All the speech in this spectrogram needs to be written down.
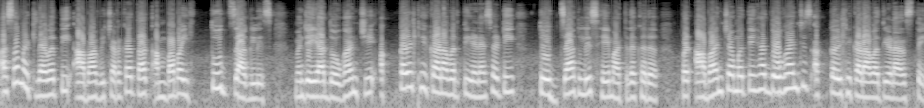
असं म्हटल्यावरती आबा विचार करतात अंबाबाई तूच जागलीस. म्हणजे या दोघांची अक्कल ठिकाणावरती येण्यासाठी तूच जागलीस हे मात्र खरं. पण आबांच्या मते ह्या दोघांचीच अक्कल ठिकाणावरती येणार असते.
